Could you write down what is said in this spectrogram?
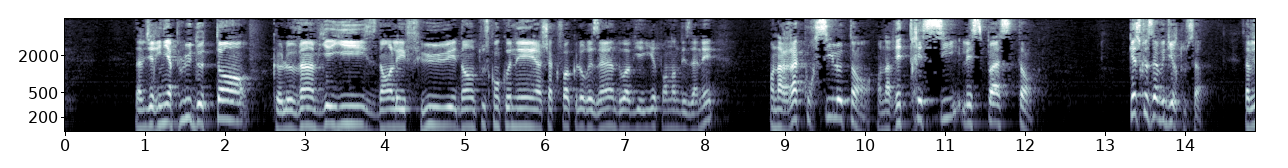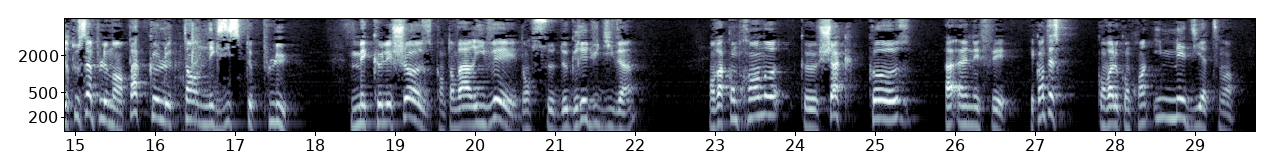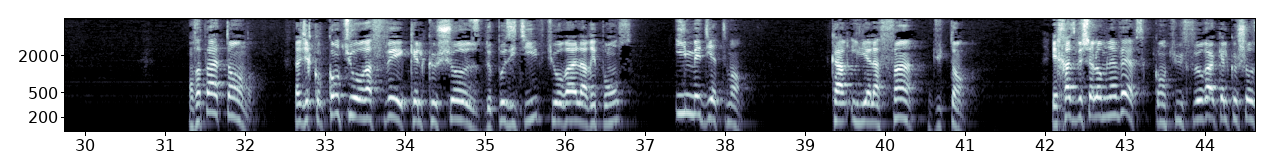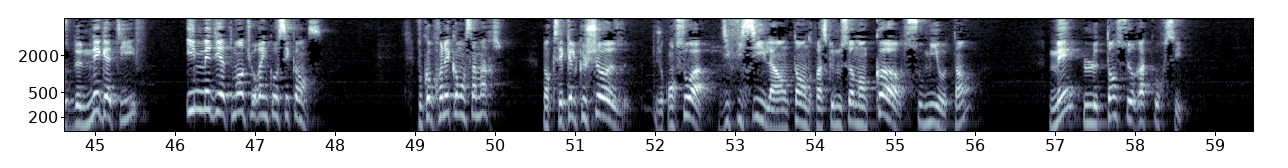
Ça veut dire il n'y a plus de temps que le vin vieillisse dans les fûts et dans tout ce qu'on connaît à chaque fois que le raisin doit vieillir pendant des années. On a raccourci le temps, on a rétréci l'espace-temps. Qu'est-ce que ça veut dire tout ça? Ça veut dire tout simplement pas que le temps n'existe plus, mais que les choses, quand on va arriver dans ce degré du divin, on va comprendre que chaque cause a un effet. Et quand est-ce qu'on va le comprendre immédiatement. On ne va pas attendre. C'est-à-dire que quand tu auras fait quelque chose de positif, tu auras la réponse immédiatement. Car il y a la fin du temps. Et chas shalom l'inverse. Quand tu feras quelque chose de négatif, immédiatement tu auras une conséquence. Vous comprenez comment ça marche? Donc c'est quelque chose, je conçois, difficile à entendre parce que nous sommes encore soumis au temps, mais le temps se raccourcit.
